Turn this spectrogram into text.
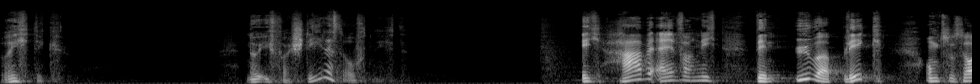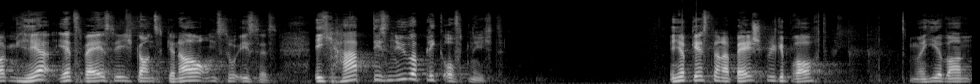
richtig. Nur ich verstehe das oft nicht. Ich habe einfach nicht den Überblick, um zu sagen, Herr, jetzt weiß ich ganz genau und so ist es. Ich habe diesen Überblick oft nicht. Ich habe gestern ein Beispiel gebraucht, wenn wir hier waren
